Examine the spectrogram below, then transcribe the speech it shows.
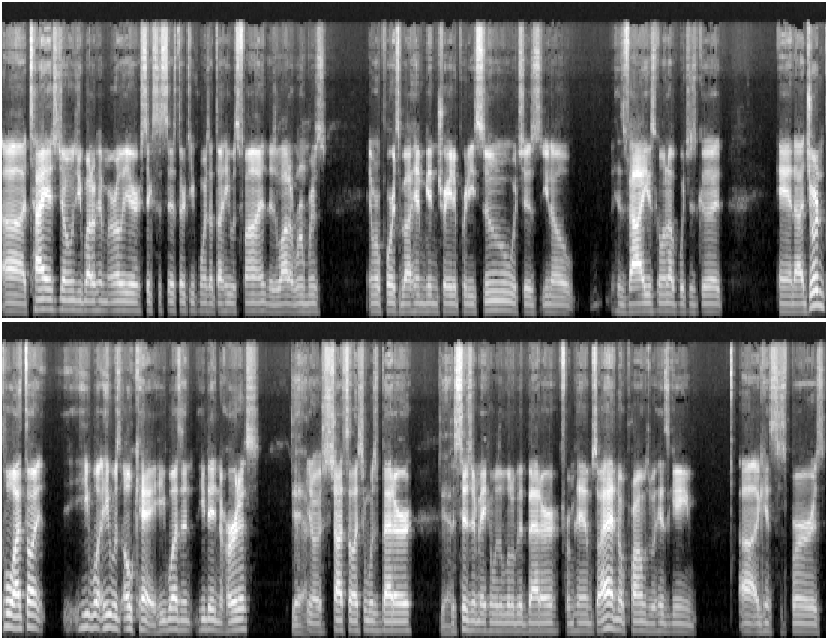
Uh Tyus Jones, you brought up him earlier, six assists, 13 points. I thought he was fine. There's a lot of rumors and reports about him getting traded pretty soon, which is, you know, his value is going up, which is good. And uh Jordan Poole, I thought he was he was okay. He wasn't he didn't hurt us. Yeah. You know, his shot selection was better. Yeah. Decision making was a little bit better from him. So I had no problems with his game uh, against the Spurs.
